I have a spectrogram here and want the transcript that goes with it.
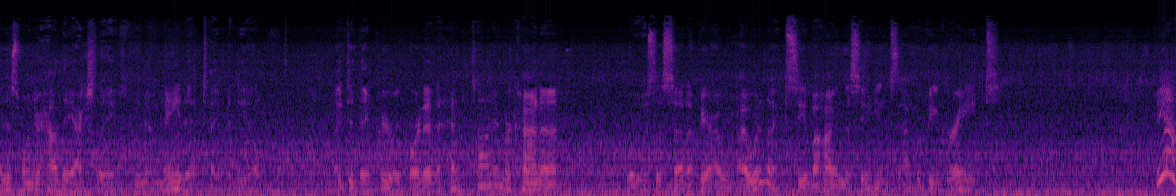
I just wonder how they actually, you know, made it type of deal. Like, did they pre-record it ahead of time, or kind of what was the setup here? I, w- I would like to see behind the scenes. That would be great. Yeah,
